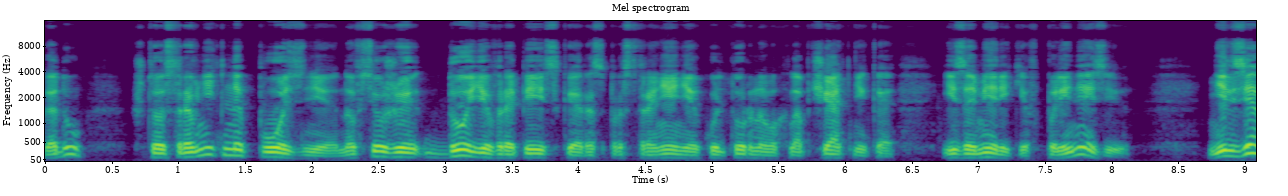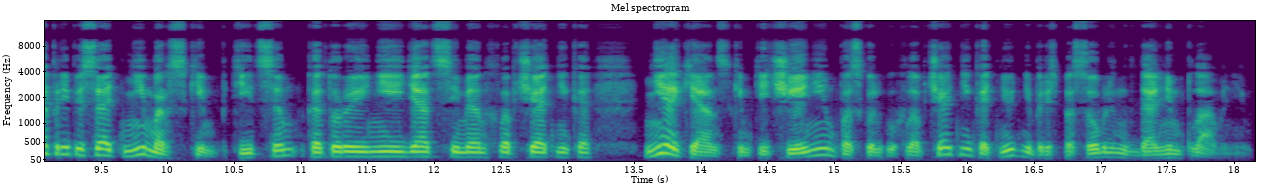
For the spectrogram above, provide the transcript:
году, что сравнительно позднее, но все же доевропейское распространение культурного хлопчатника из Америки в Полинезию нельзя приписать ни морским птицам, которые не едят семян хлопчатника, ни океанским течениям, поскольку хлопчатник отнюдь не приспособлен к дальним плаваниям.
